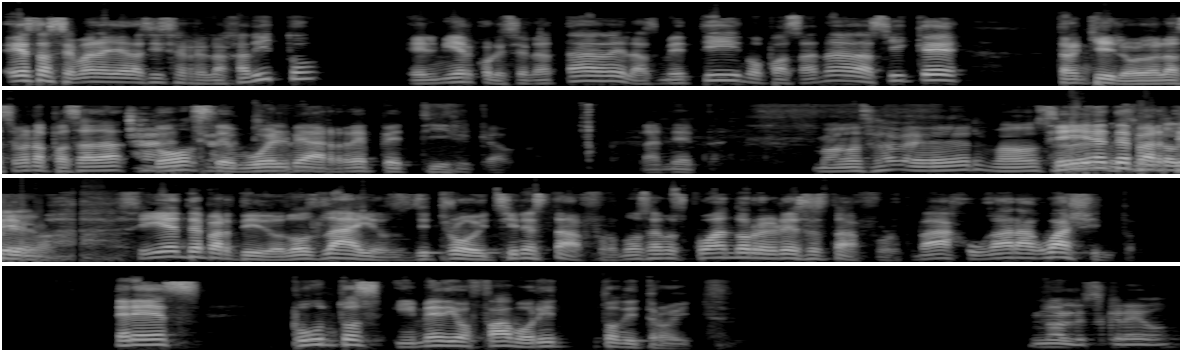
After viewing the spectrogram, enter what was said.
Esta semana ya las hice relajadito, el miércoles en la tarde las metí, no pasa nada, así que tranquilo, lo de la semana pasada Chan, no se vuelve a repetir, cabrón. La neta. Vamos a ver, vamos a ver. Siguiente me siento partido. Siguiente partido. Los Lions, Detroit, sin Stafford. No sabemos cuándo regresa Stafford. Va a jugar a Washington. Tres puntos y medio favorito Detroit. No les creo.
